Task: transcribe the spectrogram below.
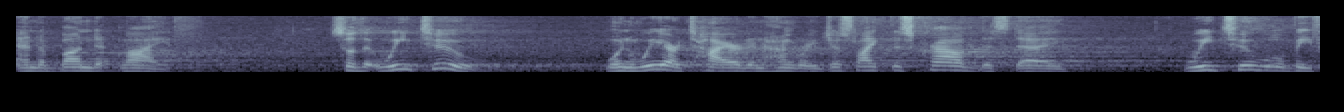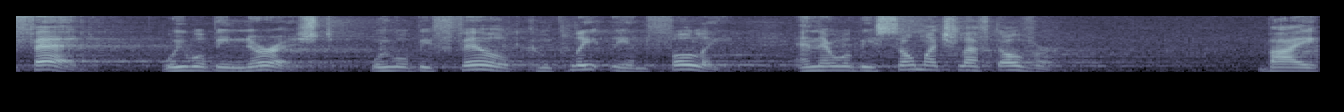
and abundant life. So that we too, when we are tired and hungry, just like this crowd this day, we too will be fed, we will be nourished, we will be filled completely and fully and there will be so much left over by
